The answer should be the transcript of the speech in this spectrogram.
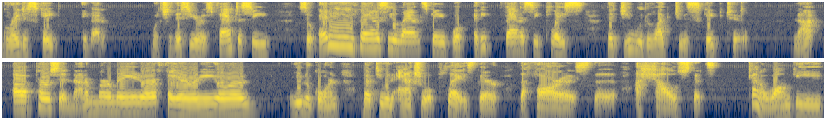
Great Escape event, which this year is fantasy. So, any fantasy landscape or any fantasy place that you would like to escape to, not a person, not a mermaid or a fairy or unicorn, but to an actual place. There, the forest, the a house that's kind of wonky,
